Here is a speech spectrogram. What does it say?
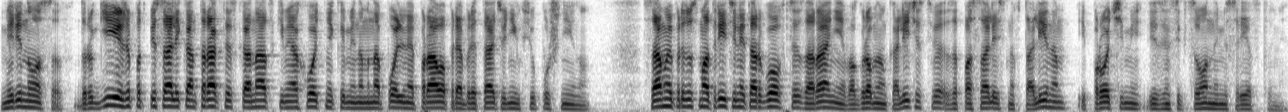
мериносов. Другие же подписали контракты с канадскими охотниками на монопольное право приобретать у них всю пушнину. Самые предусмотрительные торговцы заранее в огромном количестве запасались нафталином и прочими дезинсекционными средствами.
